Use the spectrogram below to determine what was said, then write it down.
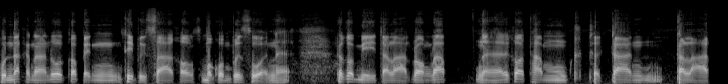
คุณนักขนาโนดก็เป็นที่ปรึกษาของสมาคมพืชสวนนะฮะแล้วก็มีตลาดรองรับ นะฮะแล้วก็ทำการตลาด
